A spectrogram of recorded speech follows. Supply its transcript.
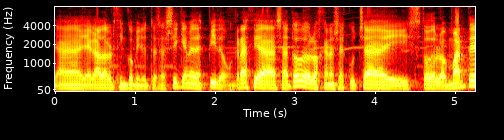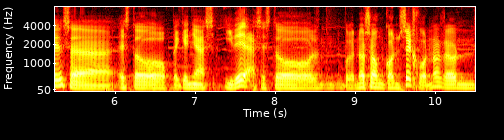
Ya he llegado a los 5 minutos, así que me despido. Gracias a todos los que nos escucháis todos los martes. A estos pequeñas ideas, estos pues no son consejos, ¿no? Son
